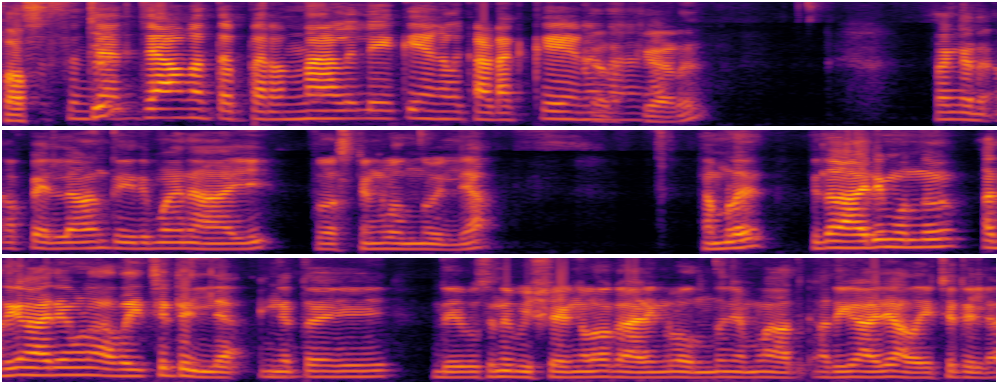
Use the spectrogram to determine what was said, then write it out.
ഫസ്റ്റ് അഞ്ചാമത്തെ പിറന്നാളിലേക്ക് ഞങ്ങൾ കടക്കുകയാണ്. കടക്കുകയാണ്. അങ്ങനെ അപ്പൊ എല്ലാം തീരുമാനമായി പ്രശ്നങ്ങളൊന്നുമില്ല. നമ്മൾ ഇതാരും ഒന്നും അധികം ആരും നമ്മൾ അറിയിച്ചിട്ടില്ല. ഇങ്ങനത്തെ ഈ ദേവസിന്റെ വിഷയങ്ങളോ കാര്യങ്ങളോ ഒന്നും നമ്മൾ അധ- അധികം ആരും അറിയിച്ചിട്ടില്ല.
